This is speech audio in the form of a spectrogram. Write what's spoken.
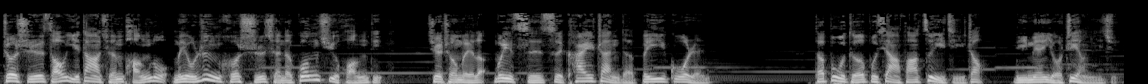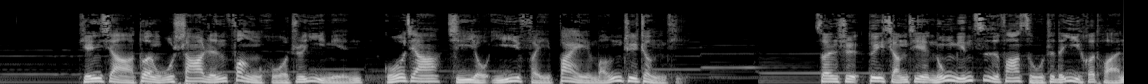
这时，早已大权旁落、没有任何实权的光绪皇帝，却成为了为此次开战的背锅人。他不得不下发罪己诏，里面有这样一句：“天下断无杀人放火之义民，国家岂有以匪败盟之政体？”算是对想借农民自发组织的义和团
